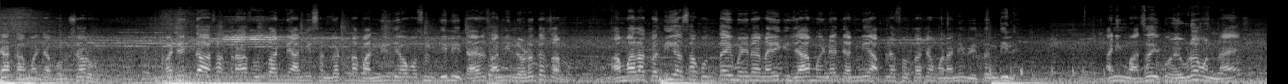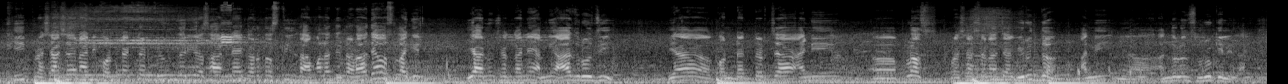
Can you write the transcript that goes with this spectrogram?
या कामाच्या भरोशावर होतो. अनेकदा असा त्रास होताना आम्ही संघटना बांधणी जेव्हापासून केली त्यावेळेस आम्ही लढतच आलो. आम्हाला कधी असा कोणताही महिना नाही की ज्या महिन्यात त्यांनी आपल्या स्वतःच्या मनाने वेतन दिले. आणि माझं एक एवढं म्हणणं आहे की प्रशासन आणि कॉन्ट्रॅक्टर मिळून जरी असा अन्याय करत असतील तर आम्हाला ते लढा द्यावंच लागेल. या अनुषंगाने आम्ही आज रोजी या कॉन्ट्रॅक्टरच्या आणि प्लस प्रशासनाच्या विरुद्ध आम्ही आंदोलन सुरू केलेलं आहे.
